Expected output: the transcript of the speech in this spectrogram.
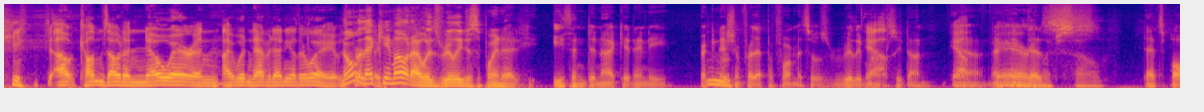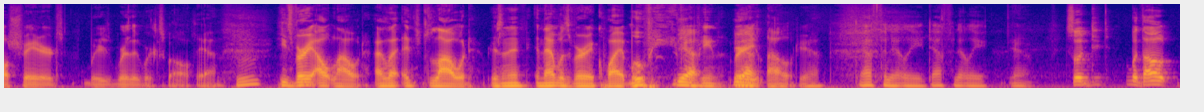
out comes out of nowhere, and I wouldn't have it any other way. It was No, when that came out, I was really disappointed that Ethan did not get any recognition mm. for that performance. It was really Yeah. marvelously done. Yeah, I very much so. That's Paul Schrader. He really works well. Yeah, Hmm? he's very out loud. I let it's loud, isn't it? And that was a very quiet movie. Yeah, very yeah. loud. Yeah, Definitely, definitely. yeah. So without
